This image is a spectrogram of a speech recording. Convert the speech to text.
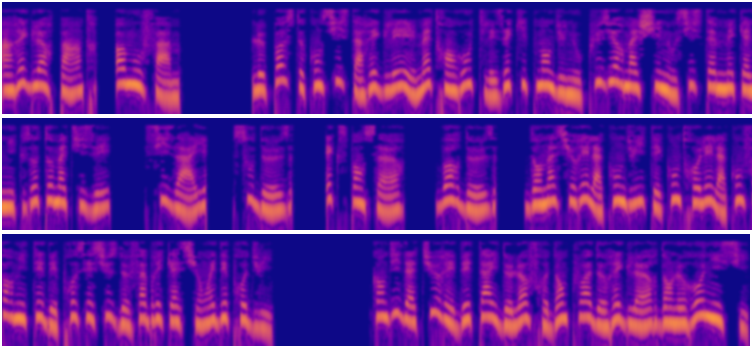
un régleur peintre, homme ou femme. Le poste consiste à régler et mettre en route les équipements d'une ou plusieurs machines ou systèmes mécaniques automatisés, cisailles, soudeuses, expanseurs, bordeuse, d'en assurer la conduite et contrôler la conformité des processus de fabrication et des produits. Candidature et détails de l'offre d'emploi de régleur dans le Rhône ici.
